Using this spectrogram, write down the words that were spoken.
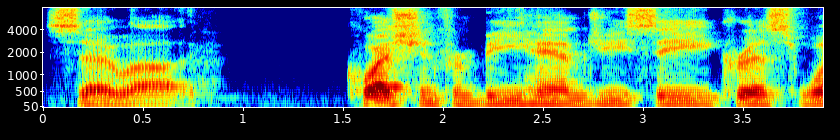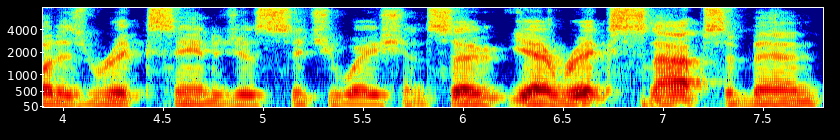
So, uh, question from Bham GC, Chris, what is Rick Sandidge's situation? So, yeah, Rick's snaps have been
